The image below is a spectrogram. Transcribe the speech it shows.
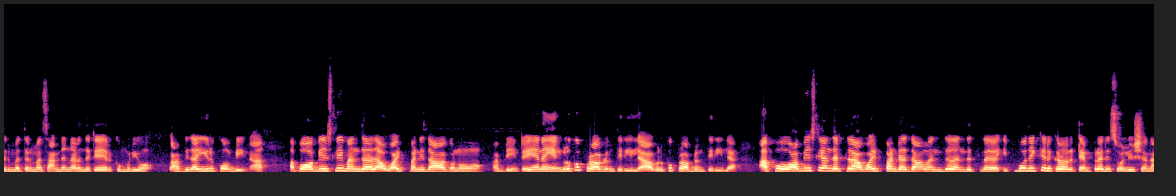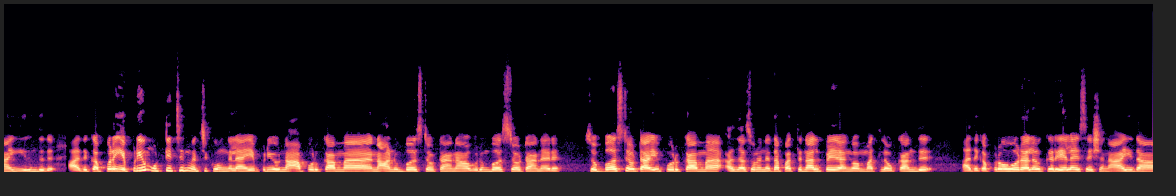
திரும்ப திரும்ப சண்டை நடந்துட்டே இருக்க முடியும். அப்படிதான் இருக்கும் அப்படின்னா அப்போ ஆப்வியஸ்லி வந்து அதை அவாய்ட் பண்ணி தான் ஆகணும் அப்படின்ட்டு. ஏன்னா எங்களுக்கும் ப்ராப்ளம் தெரியல அவருக்கும் ப்ராப்ளம் தெரியல. அப்போ ஆப்வியஸ்லி அந்த இடத்துல அவாய்ட் பண்ணுறது தான் வந்து அந்த இடத்துல இப்போதைக்கு இருக்கிற ஒரு டெம்பரரி சொல்யூஷனாக இருந்தது. அதுக்கப்புறம் எப்படியும் முட்டிச்சுன்னு வச்சுக்கோங்களேன். எப்படியும் நான் பொறுக்காம நானும் பர்ஸ்ட் அவுட் ஆனா அவரும் பர்ஸ்ட் அவுட் ஆனார். ஸோ பர்ஸ்ட் அவுட் ஆகி பொறுக்காம அதான் சொன்னேன் தான் பத்து நாள் போய் அங்கே அம்மாத்துல உட்காந்து அதுக்கப்புறம் ஓரளவுக்கு ரியலைசேஷன் ஆகி தான்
